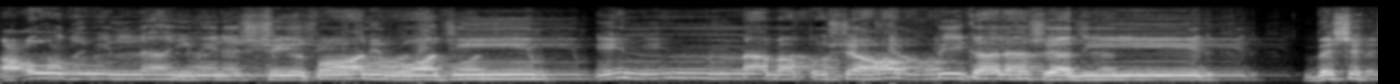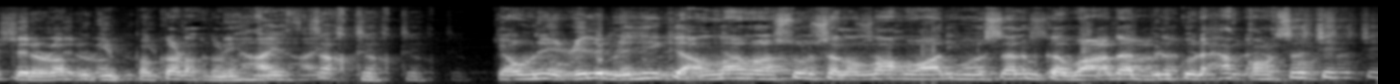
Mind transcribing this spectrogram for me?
اعوذ باللہ من الشیطان الرجیم ان بطش ربک لشدید۔ بے شک تیرے رب کی پکڑ نہایت سخت ہے۔ کیا انہیں علم نہیں کہ اللہ رسول صلی اللہ علیہ وسلم کا وعدہ بالکل حق اور سچ ہے؟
